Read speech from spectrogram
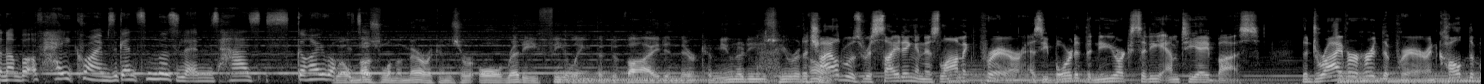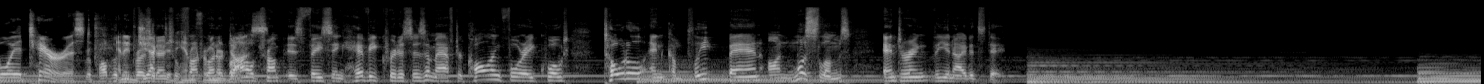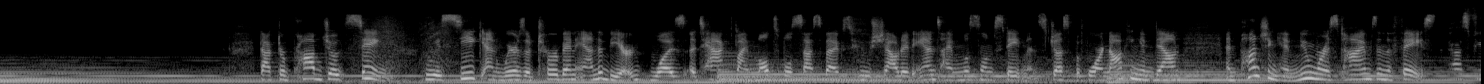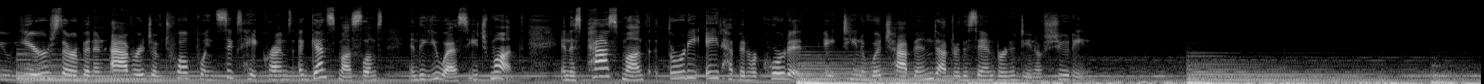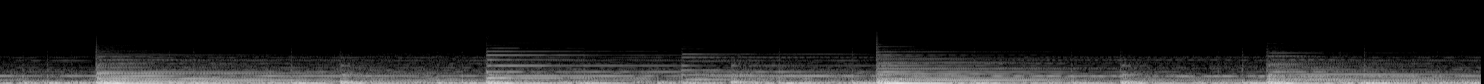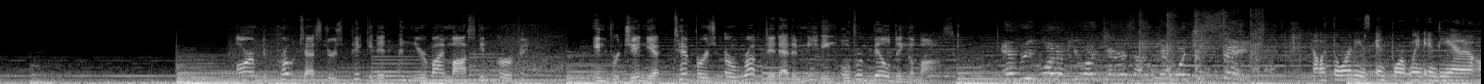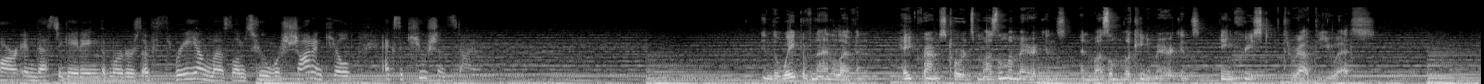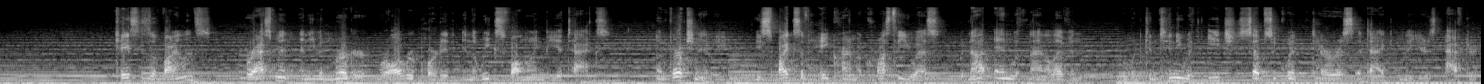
The number of hate crimes against Muslims has skyrocketed. Well, Muslim Americans are already feeling the divide in their communities here at the home. child was reciting an Islamic prayer as he boarded the New York City MTA bus. The driver heard the prayer and called the boy a terrorist Republican and ejected presidential him from the frontrunner bus. Donald Trump is facing heavy criticism after calling for a quote total and complete ban on Muslims entering the United States. Dr. Prabhjot Singh, who is Sikh and wears a turban and a beard, was attacked by multiple suspects who shouted anti Muslim statements just before knocking him down and punching him numerous times in the face. The past few years, there have been an average of 12.6 hate crimes against Muslims in the U.S. each month. In this past month, 38 have been recorded, 18 of which happened after the San Bernardino shooting. Armed protesters picketed a nearby mosque in Irving. In Virginia, tempers erupted at a meeting over building a mosque. Every one of you are terrorists. I don't care what you say. Now, authorities in Fort Wayne, Indiana are investigating the murders of three young Muslims who were shot and killed execution style. In the wake of 9 11, hate crimes towards Muslim Americans and Muslim looking Americans increased throughout the U.S. Cases of violence, harassment, and even murder were all reported in the weeks following the attacks. Unfortunately, these spikes of hate crime across the U.S. would not end with 9 11, but would continue with each subsequent terrorist attack in the years after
